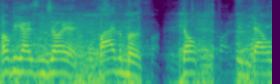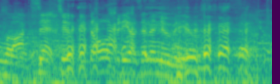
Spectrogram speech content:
Hope you guys enjoy it. Bye the motherfucker. Don't fucking download. Box set too. Get the old videos and the new videos.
